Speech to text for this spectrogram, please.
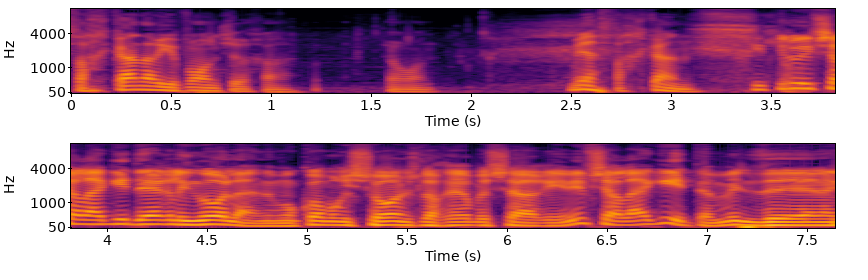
שחקן הרבעון שלך, ירון. מי השחקן? כאילו אי אפשר להגיד ארלינג הולנד, במקום ראשון יש לו הכי הרבה שערים, אי אפשר להגיד, אתה מבין? זה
